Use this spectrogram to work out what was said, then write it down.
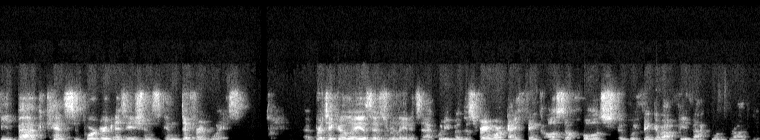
feedback can support organizations in different ways, particularly as it's related to equity. But this framework, I think, also holds if we think about feedback more broadly.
